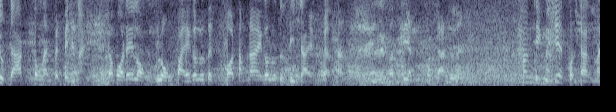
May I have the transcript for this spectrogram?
จุดดาร์กตรงนั้นเป็นเป็นยังไง แล้วพอได้ลองลงไปก็รู้สึกพอทำได้ก็รู้สึกดีใจเหมือนกันครับแสดงว่าเครียดกดดันอะไรความจริงเครียดกดดันไหม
